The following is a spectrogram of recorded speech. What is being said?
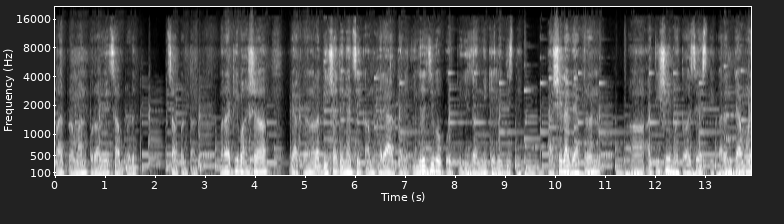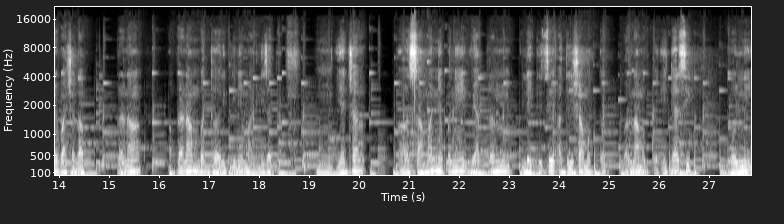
फार प्रमाण पुरावे सापड सापडतात. मराठी भाषा व्याकरणाला दिशा देण्याचे काम खऱ्या अर्थाने इंग्रजी व पोर्तुगीजांनी केले दिसते. भाषेला व्याकरण अतिशय महत्त्वाचे असते कारण त्यामुळे भाषेला प्रणा प्रणामबद्ध रीतीने मांडली जाते. याच्या सामान्यपणे व्याकरण लेखीचे आदेशामुक्त वर्णामुक्त ऐतिहासिक तोलणी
